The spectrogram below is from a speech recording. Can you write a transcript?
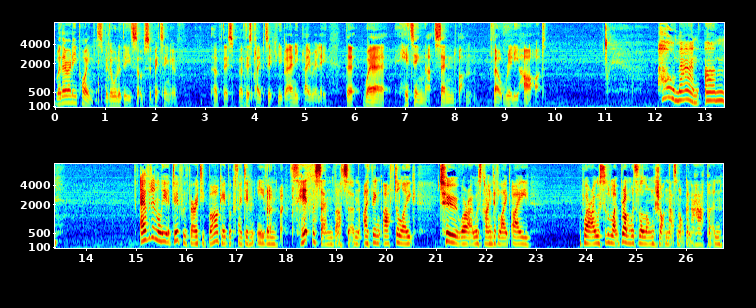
were there any points yeah. with all of these sort of submitting of of this of this play particularly but any play really that where hitting that send button felt really hard oh man um Evidently, it did with Verity Bargate because I didn't even hit the send button. I think after like two, where I was kind of like, I, where I was sort of like, Brum was the long shot and that's not going to happen.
